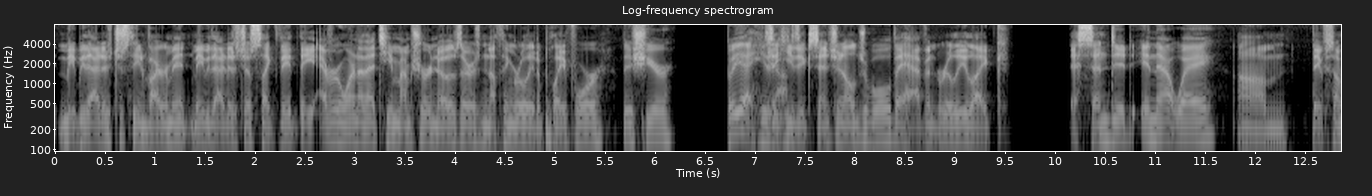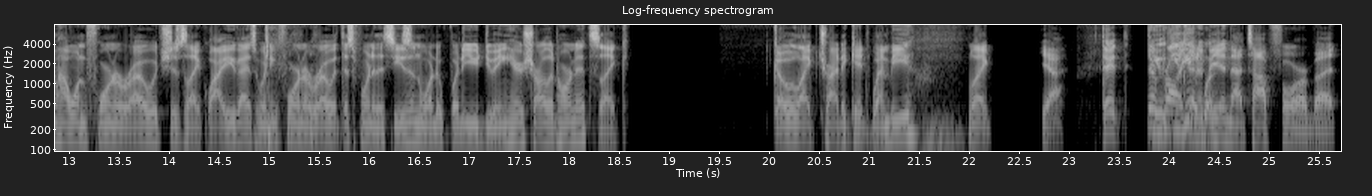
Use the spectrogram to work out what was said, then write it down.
Maybe that is just the environment. Maybe that is just like they, they everyone on that team I'm sure knows there's nothing really to play for this year. But yeah, he's yeah. he's extension eligible. They haven't really like ascended in that way. Um, they've somehow won four in a row, which is like, why are you guys winning four in a row at this point of the season? What what are you doing here, Charlotte Hornets? Like, go like try to get Wemby, like, yeah, they're they're you, probably going to be in that top four, but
